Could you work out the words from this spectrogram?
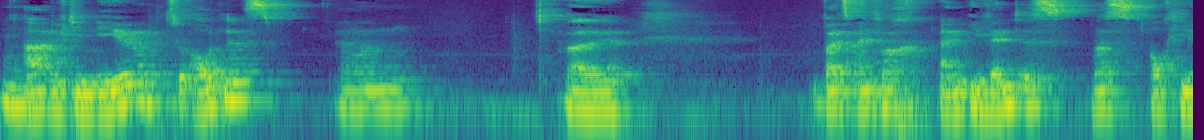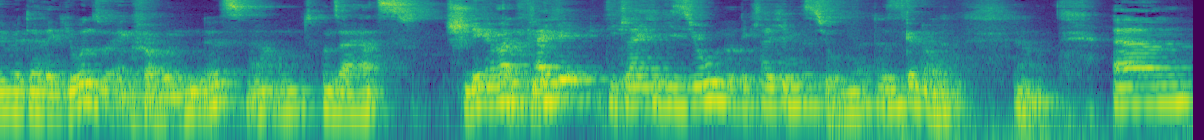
Mhm. A, durch die Nähe zu Outness, ähm, weil es einfach ein Event ist, was auch hier mit der Region so eng verbunden ist. Ja, und unser Herz schlägt. Aber die gleiche, die gleiche Vision und die gleiche Mission. Ne? Genau. Ja. Ähm,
